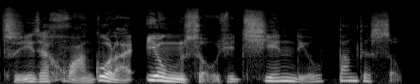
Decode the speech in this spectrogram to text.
子婴才缓过来，用手去牵刘邦的手，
